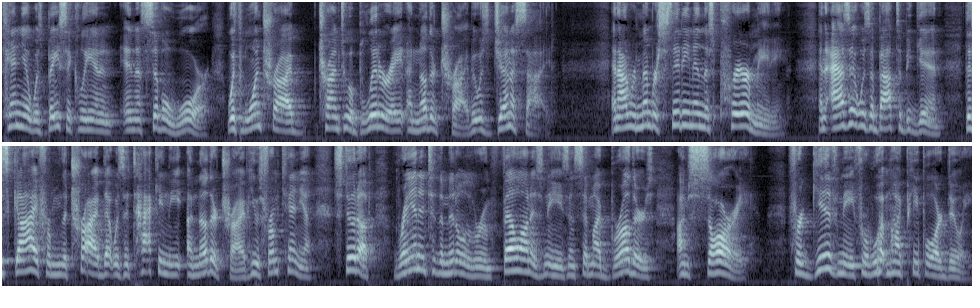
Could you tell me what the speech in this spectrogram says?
Kenya was basically in, in a civil war with one tribe trying to obliterate another tribe. It was genocide. And I remember sitting in this prayer meeting, and as it was about to begin, this guy from the tribe that was attacking the another tribe, he was from Kenya, stood up, ran into the middle of the room, fell on his knees, and said, My brothers, I'm sorry. Forgive me for what my people are doing.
